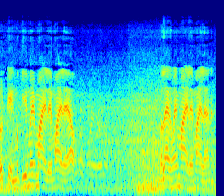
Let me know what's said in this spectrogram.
รถเก่งเมื่อกี้ไม่ไหม้เลยไหม้แล้วตอนแรกไม่ไหม้เลยไหม้แล้วเนี่ย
